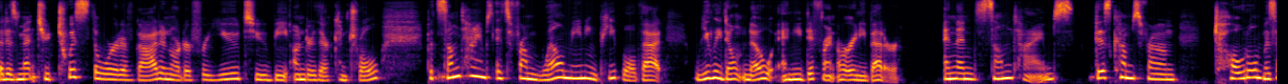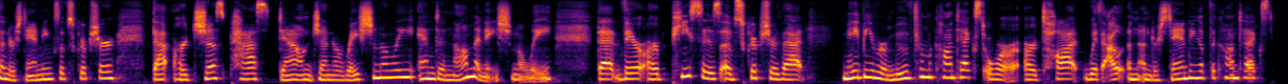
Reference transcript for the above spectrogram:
that is meant to twist the word of God in order for you to be under their control. But sometimes it's from well meaning people that really don't know any different or any better. And then sometimes this comes from total misunderstandings of scripture that are just passed down generationally and denominationally. That there are pieces of scripture that may be removed from a context or are taught without an understanding of the context.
